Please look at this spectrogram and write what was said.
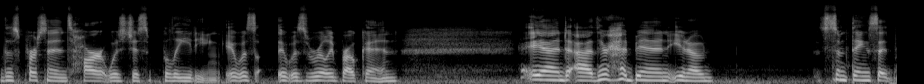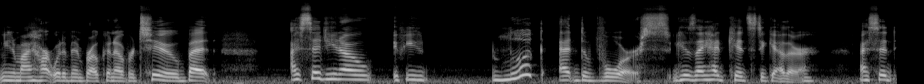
this person's heart was just bleeding. It was, it was really broken, and uh, there had been, you know, some things that you know my heart would have been broken over too. But I said, you know, if you look at divorce because they had kids together, I said,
